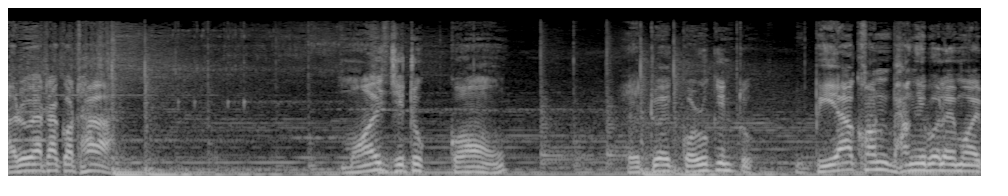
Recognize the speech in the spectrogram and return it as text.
আৰু এটা কথা। মই যিটো কওঁ সেইটোৱে কৰোঁ কিন্তু বিয়াখন ভাঙিবলৈ মই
